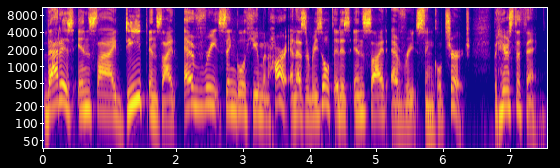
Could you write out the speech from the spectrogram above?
that is inside, deep inside every single human heart. And as a result, it is inside every single church. But here's the thing.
